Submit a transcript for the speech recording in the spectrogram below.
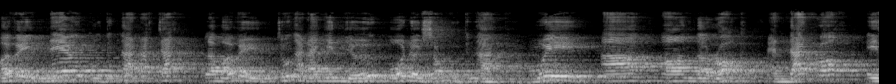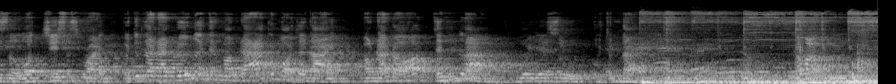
bởi vì neo của chúng ta rất chắc là bởi vì Chúa Ngài đã gìn giữ mỗi đời sống của chúng ta. We are on the rock and that rock is the Lord Jesus Christ. Và chúng ta đang đứng ở trên bằng đá của mọi thời đại. bằng đá đó chính là Vua Giêsu của chúng ta. Come on.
